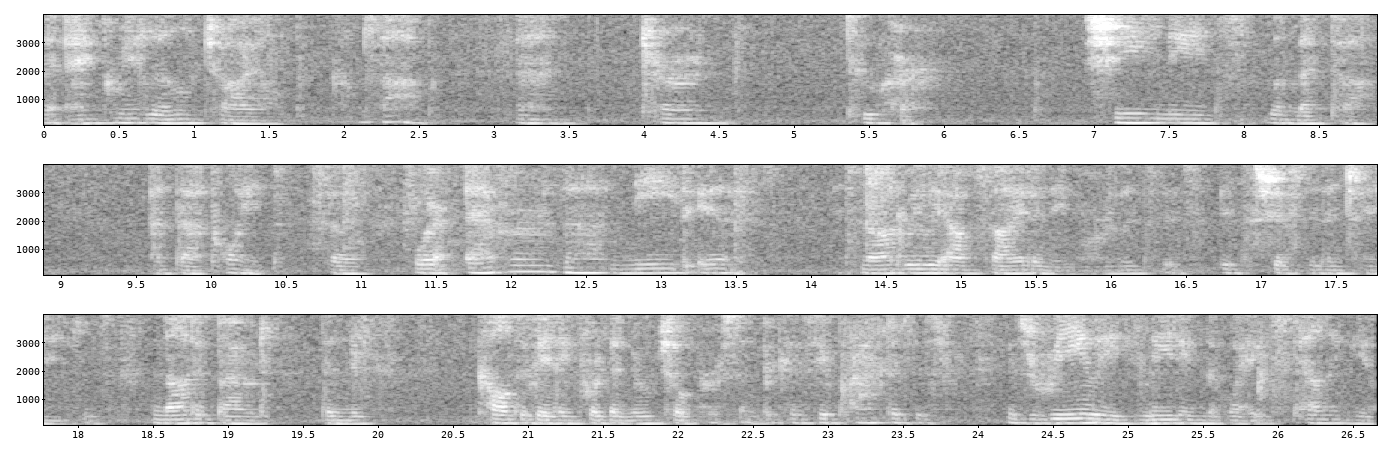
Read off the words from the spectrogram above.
the angry little child comes up and turn to her. She needs the metta at that point. So wherever the need is it's not really outside anymore. It's, it's, it's shifted and changed. It's not about the new, cultivating for the neutral person because your practice is, is really leading the way. It's telling you,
